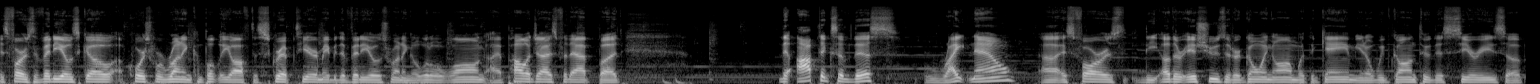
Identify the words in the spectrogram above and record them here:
As far as the videos go, of course, we're running completely off the script here. Maybe the video is running a little long. I apologize for that, but the optics of this right now uh, as far as the other issues that are going on with the game, you know, we've gone through this series of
